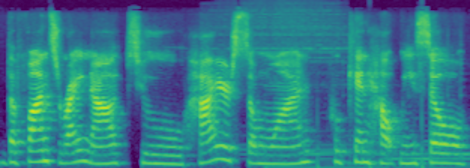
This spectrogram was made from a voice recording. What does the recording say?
the funds right now to hire someone who can help me. So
